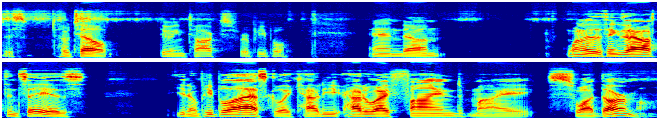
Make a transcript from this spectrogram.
this hotel, doing talks for people. And um, one of the things I often say is, you know, people ask like, how do you how do I find my swadharma?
